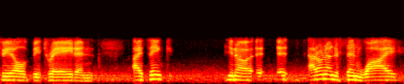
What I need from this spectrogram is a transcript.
feel betrayed, and I think, you know, it, it, I don't understand why.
